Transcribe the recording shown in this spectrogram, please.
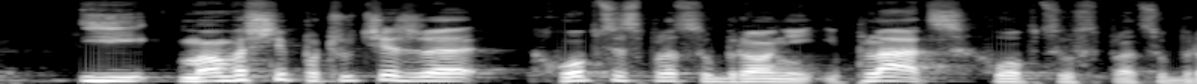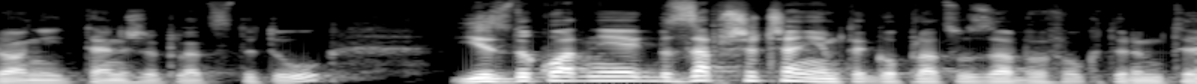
I mam właśnie poczucie, że chłopcy z Placu Broni i plac chłopców z Placu Broni, tenże plac tytułu, jest dokładnie jakby zaprzeczeniem tego placu zabaw, o którym ty,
